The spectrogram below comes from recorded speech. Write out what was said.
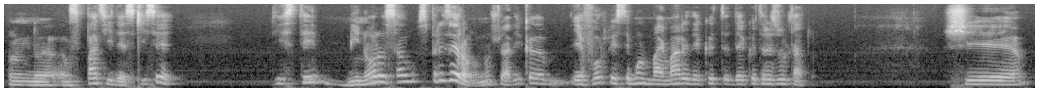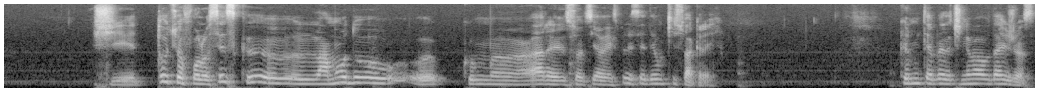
în, uh, în spații deschise este minoră sau spre zero. Nu știu, adică efortul este mult mai mare decât, decât rezultatul. Și, și toți o folosesc la modul cum are soția o expresie de ochii soacrei. Când nu te vede cineva, o dai jos.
